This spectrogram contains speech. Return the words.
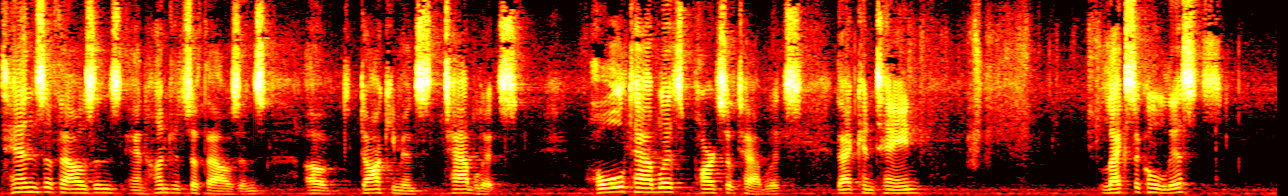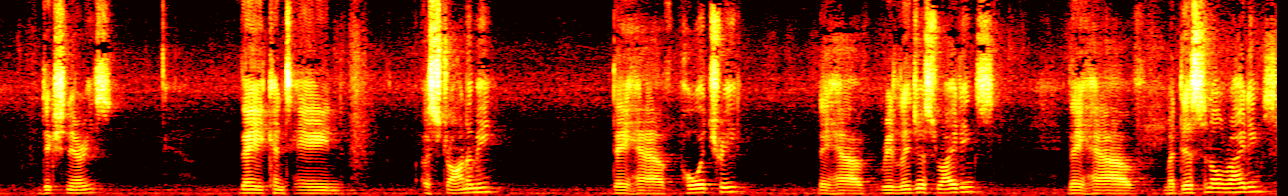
tens of thousands, and hundreds of thousands of documents, tablets, whole tablets, parts of tablets that contain lexical lists, dictionaries. They contain astronomy. They have poetry. They have religious writings. They have medicinal writings.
